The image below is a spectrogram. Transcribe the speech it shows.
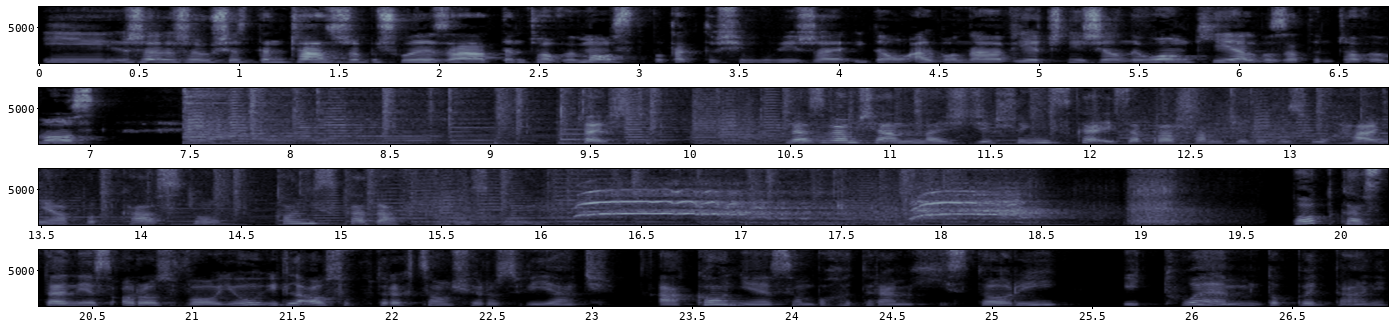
i że, że już jest ten czas, żeby szły za tęczowy most, bo tak to się mówi, że idą albo na wiecznie zielone łąki, albo za tęczowy most. Cześć. Nazywam się Anna Zdzieszyńska i zapraszam Cię do wysłuchania podcastu Końska Dawka Rozwoju. Podcast ten jest o rozwoju i dla osób, które chcą się rozwijać, a konie są bohaterami historii i tłem do pytań,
